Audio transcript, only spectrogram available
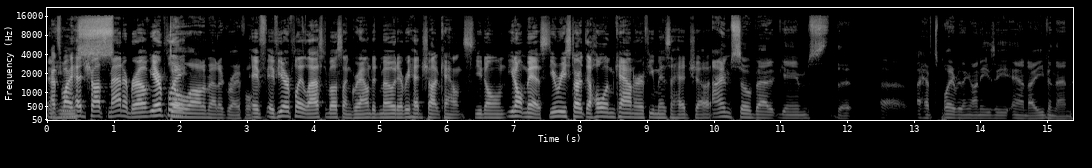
And That's why headshots matter, bro. You ever play Dual automatic rifle. if if you ever play Last of Us on grounded mode, every headshot counts. You don't you don't miss. You restart the whole encounter if you miss a headshot. I'm so bad at games that uh, I have to play everything on easy, and I even then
